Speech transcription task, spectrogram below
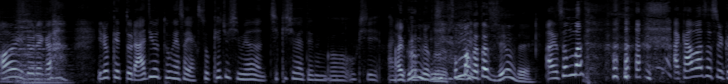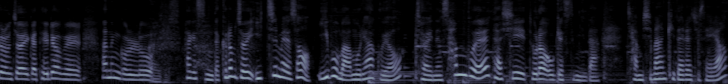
아, 이 노래가 이렇게 또 라디오 통해서 약속해 주시면 지키셔야 되는 거 혹시 알, 아, 그럼요. 계시- 손만 갖다 주세요. 네. 아, 손만 아, 가마솥을 그럼 저희가 대령을 하는 걸로 하겠습니다. 그럼 저희 이쯤에서 2부 마무리하고요. 저희는 3부에 다시 돌아오겠습니다. 잠시만 기다려 주세요.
